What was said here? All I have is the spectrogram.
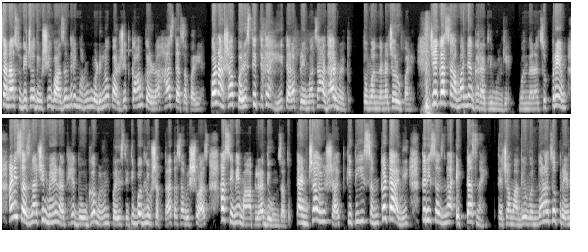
सणासुदीच्या दिवशी वाजंत्री म्हणून वडिलोपार्जित काम करणं हाच त्याचा पर्याय. पण अशा परिस्थितीतही त्याला प्रेमाचा आधार मिळतो. तो वंदनाच्या रूपाने. जे एका सामान्य घरातली मुलगी आहे. वंदनाचं प्रेम आणि सजनाची मेहनत हे दोघं मिळून परिस्थिती बदलू शकतात असा विश्वास हा सिनेमा आपल्याला देऊन जातो. त्यांच्या आयुष्यात कितीही संकट आली तरी सजना एकटाच नाही. त्याच्यामागे वंदनाचं प्रेम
